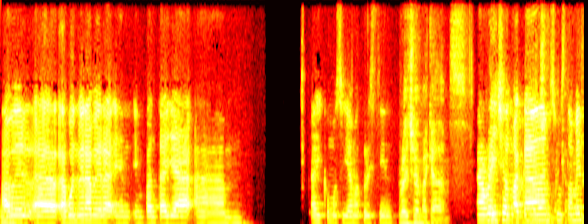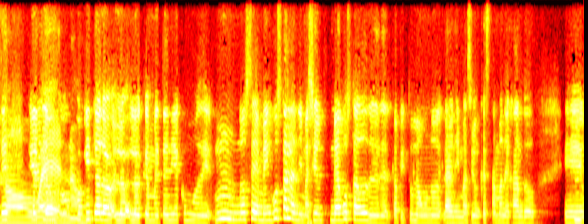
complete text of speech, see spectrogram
a, ver, a, volver a ver en, en pantalla a... Mm, ay, ¿cómo se llama, Christine? Rachel McAdams. A Rachel McAdams, justamente. un poquito lo, lo, que me tenía como de, mm, no sé, me gusta la animación, me ha gustado desde el capítulo 1 la animación que está manejando eh,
